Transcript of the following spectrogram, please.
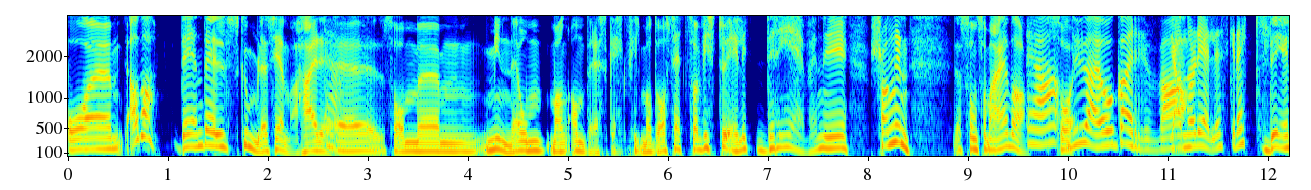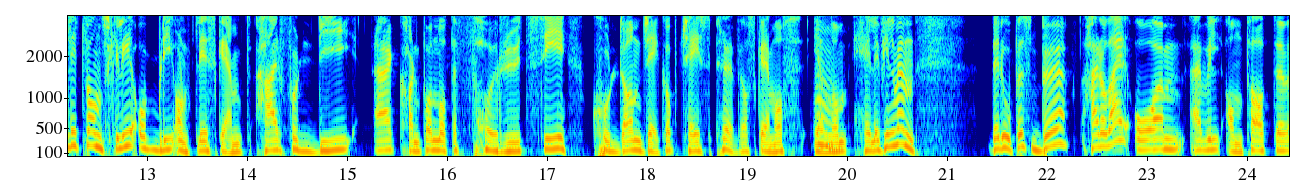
og eh, ja da, det er en del skumle scener her eh, som eh, minner om mange andre skrekkfilmer du har sett, så hvis du er litt dreven i sjangeren, sånn som jeg, da, Ja, så du er jo garva Ja. når det gjelder skrekk. det er litt vanskelig å bli ordentlig skremt her, fordi jeg kan på en måte forutsi hvordan Jacob Chase prøver å skremme oss gjennom hele filmen. Det ropes bø her og der, og um, jeg vil anta at eh,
